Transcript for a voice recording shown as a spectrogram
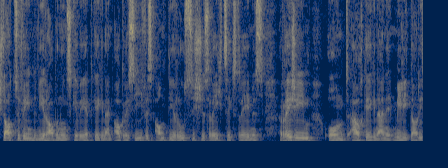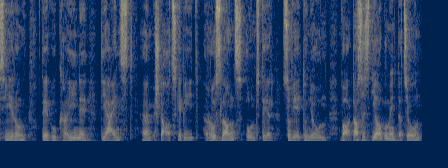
stattzufinden. Wir haben uns gewehrt gegen ein aggressives, antirussisches, rechtsextremes Regime und auch gegen eine Militarisierung der Ukraine, die einst Staatsgebiet Russlands und der Sowjetunion war. Das ist die Argumentation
